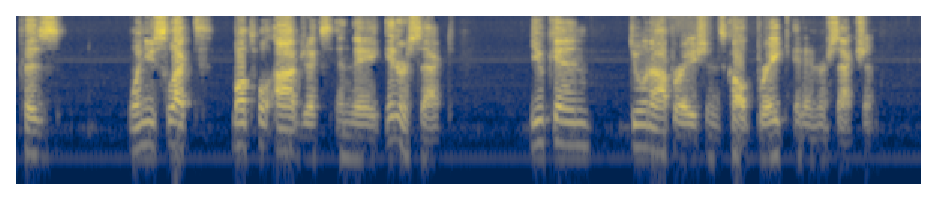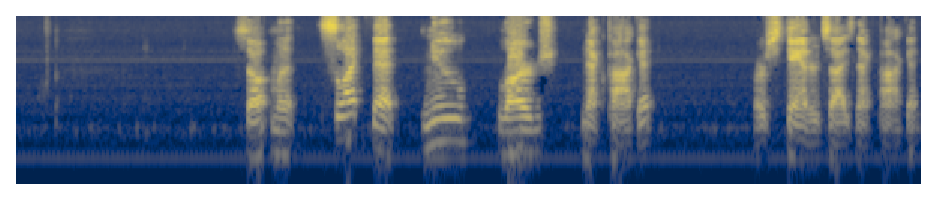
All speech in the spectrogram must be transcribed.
Because when you select multiple objects and they intersect, you can do an operation it's called break at intersection. So I'm going to select that new large neck pocket or standard size neck pocket.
